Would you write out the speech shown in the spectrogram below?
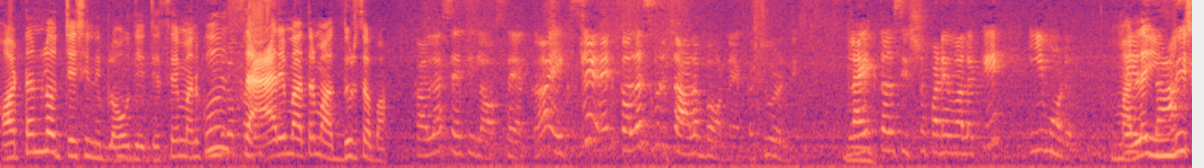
కాటన్లో వచ్చేసింది బ్లౌజ్ వచ్చేసి మనకు శారీ మాత్రం అద్దురు సభ. కలర్స్ అయితే ఇలా వస్తాయి అక్క. ఎక్సలెంట్ అండ్ కలర్స్ కూడా చాలా బాగున్నాయి అక్క. చూడండి. లైట్ కలర్స్ ఇష్టపడే వాళ్ళకి ఈ మోడల్ మళ్ళీ ఇంగ్లీష్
